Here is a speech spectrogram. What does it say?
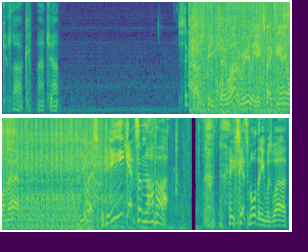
Good luck, Madja. Just a crouch peek. They weren't really expecting anyone there. USP gets another. he gets more than he was worth.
